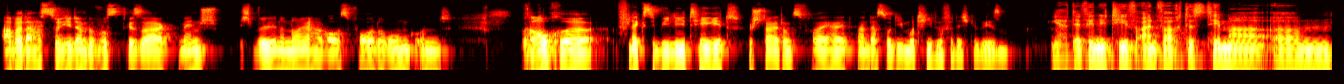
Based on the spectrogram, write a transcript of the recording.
aber da hast du dir dann bewusst gesagt, Mensch, ich will eine neue Herausforderung und brauche Flexibilität, Gestaltungsfreiheit. Waren das so die Motive für dich gewesen? Ja, definitiv einfach das Thema ähm,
